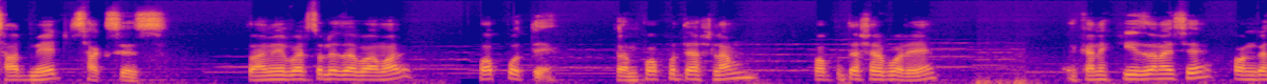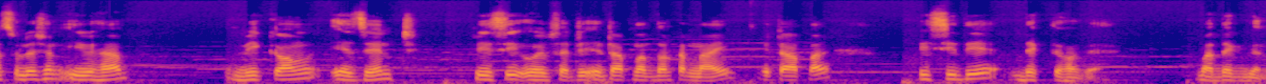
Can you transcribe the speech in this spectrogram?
সাবমিট সাকসেস তো আমি এবার চলে যাব আমার পপ্পতে। তো আমি পপ্পতে আসলাম। পপ্পতে আসার পরে এখানে কি জানাইছে? Congratulation you have become agent PC ওয়েবসাইটে এটা আপনার দরকার নাই। এটা আপনার পিসি দিয়ে দেখতে হবে বা দেখবেন।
